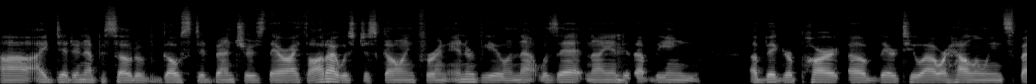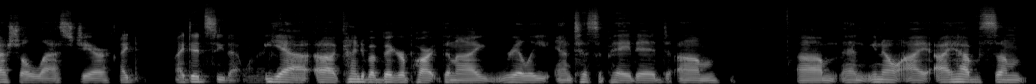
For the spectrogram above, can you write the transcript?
Uh, I did an episode of Ghost Adventures there. I thought I was just going for an interview, and that was it. And I ended up being a bigger part of their two hour Halloween special last year. I, I did see that one. actually. Yeah, uh, kind of a bigger part than I really anticipated. Um, um, and you know, I I have some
